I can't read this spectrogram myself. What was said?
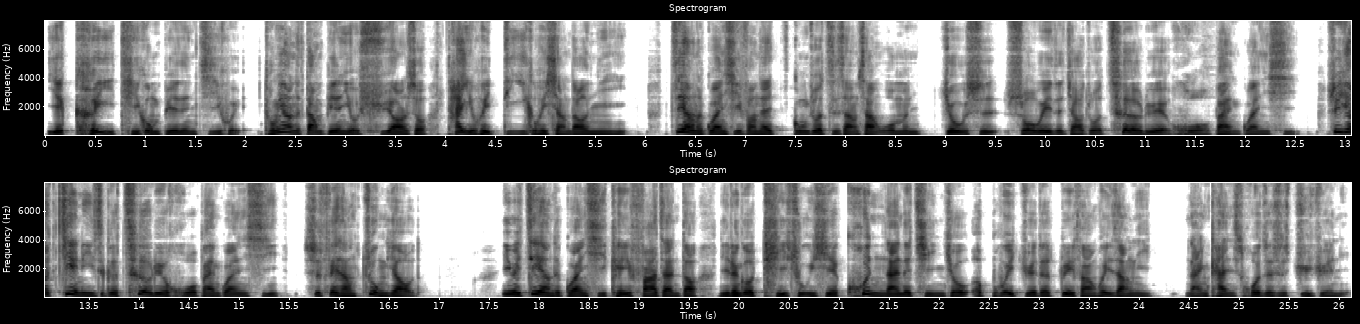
也可以提供别人机会。同样的，当别人有需要的时候，他也会第一个会想到你。这样的关系放在工作职场上，我们就是所谓的叫做策略伙伴关系。所以，要建立这个策略伙伴关系。是非常重要的，因为这样的关系可以发展到你能够提出一些困难的请求，而不会觉得对方会让你难堪或者是拒绝你。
